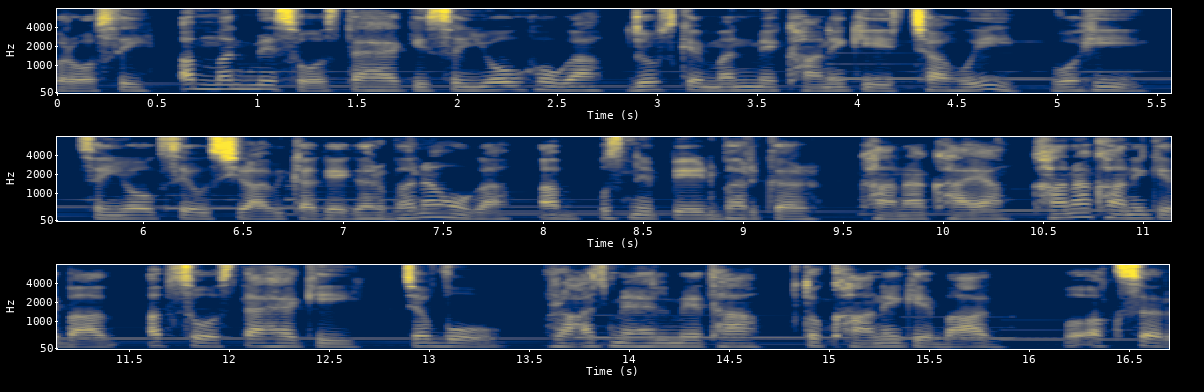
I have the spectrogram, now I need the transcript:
परोसी। अब मन में सोचता है कि संयोग होगा। जो उसके मन में खाने की इच्छा हुई, वही संयोग से उस श्राविका के घर बना होगा। अब उसने पेट भर कर खाना खाया। खाना खाने के बाद अब सोचता है कि जब वो राजमहल में था तो खाने के बाद वो अक्सर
